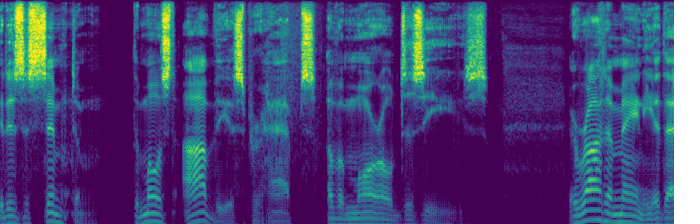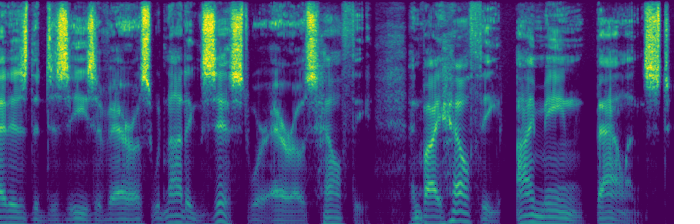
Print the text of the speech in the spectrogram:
It is a symptom, the most obvious perhaps, of a moral disease. Erotomania, that is the disease of Eros, would not exist were Eros healthy. And by healthy, I mean balanced,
